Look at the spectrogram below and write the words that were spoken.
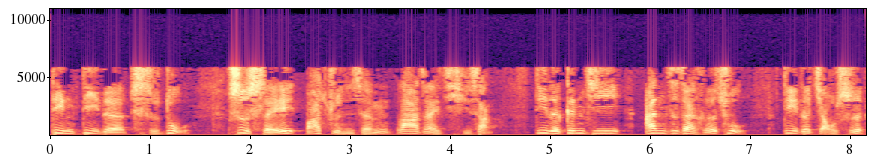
定地的尺度？是谁把准绳拉在其上？地的根基安置在何处？地的角石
